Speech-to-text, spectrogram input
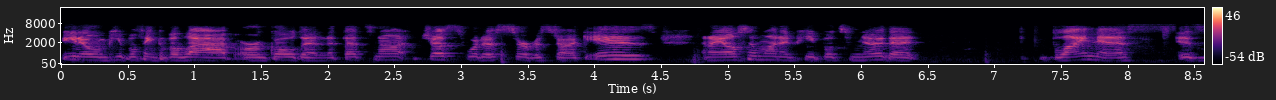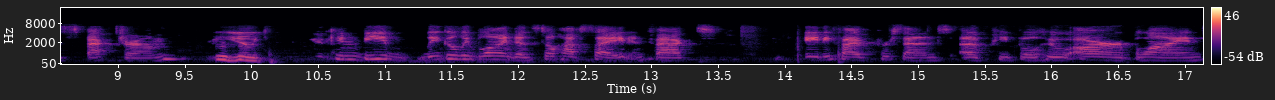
you know when people think of a lab or a golden that that's not just what a service dog is. And i also wanted people to know that blindness is a spectrum. Mm-hmm. you know you can be legally blind and still have sight. In fact 85% of people who are blind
